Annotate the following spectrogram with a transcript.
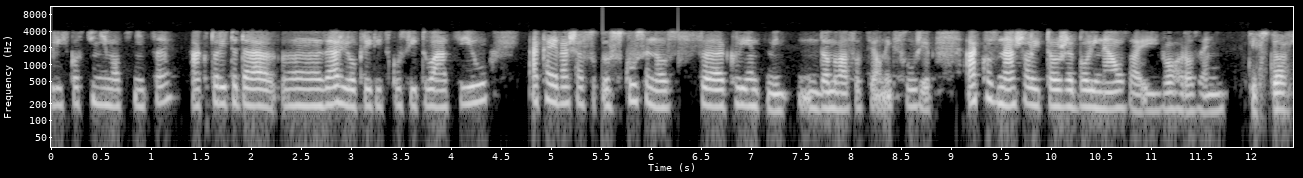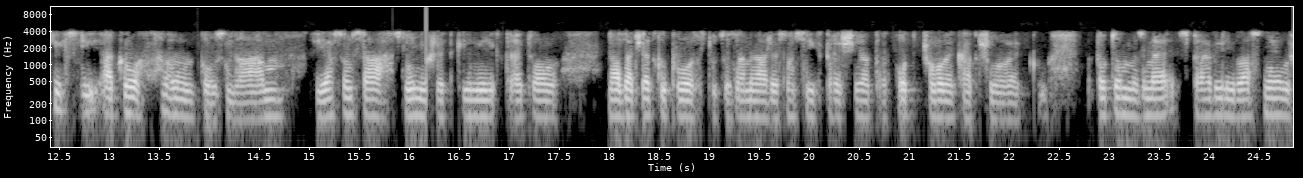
blízkosti nemocnice a ktorý teda e, zažil kritickú situáciu. Aká je vaša skúsenosť s klientmi domova sociálnych služieb? Ako znášali to, že boli naozaj v ohrození? Tých starších si ako e, poznám. Ja som sa s nimi všetkými stretol na začiatku pôstu, to znamená, že som si ich prešiel od človeka k človeku. Potom sme spravili vlastne už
